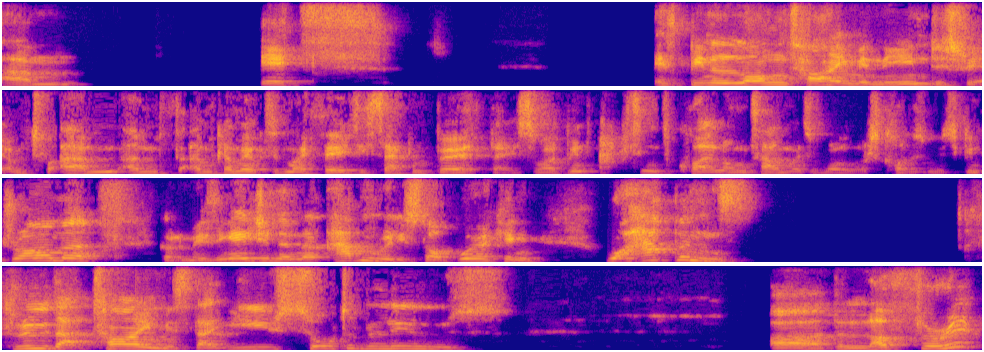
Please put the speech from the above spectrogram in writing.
Um, it's it's been a long time in the industry. I'm, tw- I'm, I'm, I'm, coming up to my 32nd birthday, so I've been acting for quite a long time. Went to Royal Welsh College of Music and Drama, got an amazing agent, and I haven't really stopped working. What happens through that time is that you sort of lose uh, the love for it.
